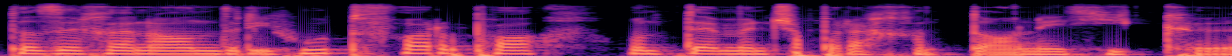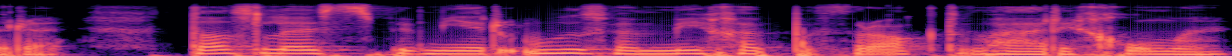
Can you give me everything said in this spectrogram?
dass ich eine andere Hautfarbe habe und dementsprechend da nicht hingehöre. Das löst es bei mir aus, wenn mich jemand fragt, woher ich komme.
